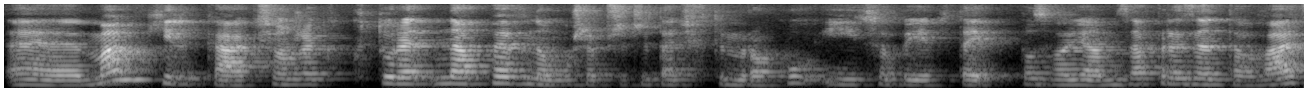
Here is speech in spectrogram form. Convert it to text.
E, mam kilka książek, które na pewno muszę przeczytać w tym roku i sobie je tutaj pozwoliłam zaprezentować.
